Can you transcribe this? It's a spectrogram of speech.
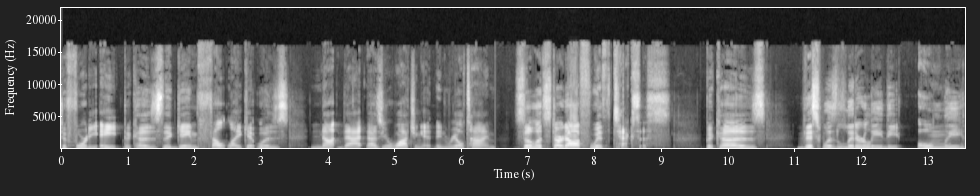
to 48 because the game felt like it was not that as you're watching it in real time. So let's start off with Texas because this was literally the only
